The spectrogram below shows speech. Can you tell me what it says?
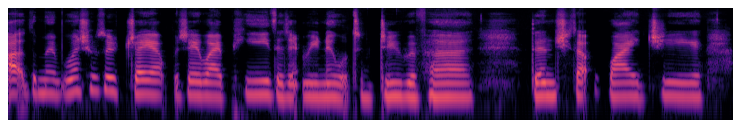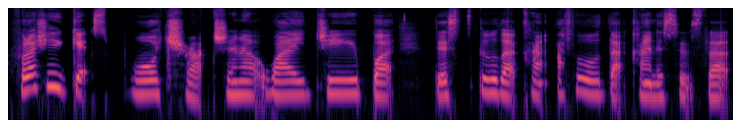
at the moment when she was with J with JYP, they didn't really know what to do with her. Then she's at YG. I feel like she gets more traction at YG, but there's still that kind. I feel that kind of sense that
